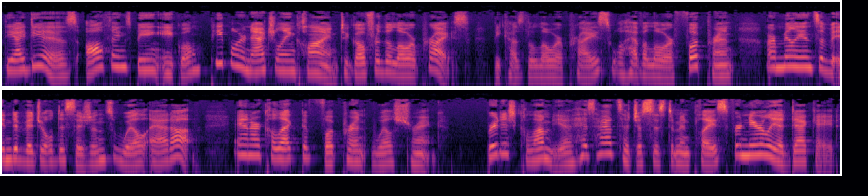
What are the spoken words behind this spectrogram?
The idea is, all things being equal, people are naturally inclined to go for the lower price. Because the lower price will have a lower footprint, our millions of individual decisions will add up, and our collective footprint will shrink. British Columbia has had such a system in place for nearly a decade.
